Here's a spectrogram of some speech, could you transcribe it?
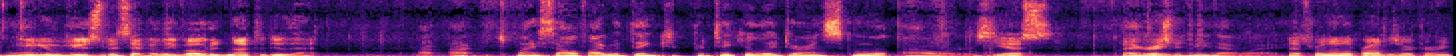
You, you specifically voted not to do that. I- I- Myself, I would think particularly during school hours. Yes, I It should agree. be that way. That's when all the problems are occurring.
